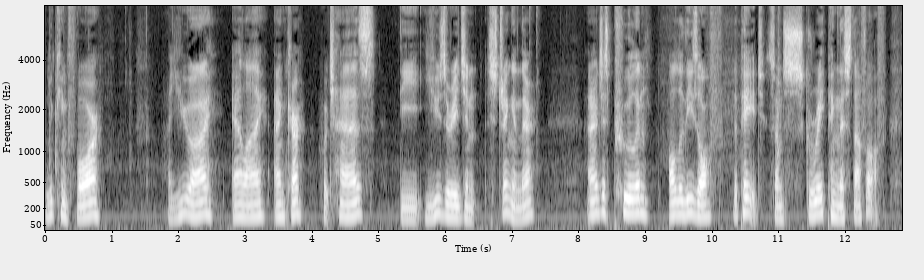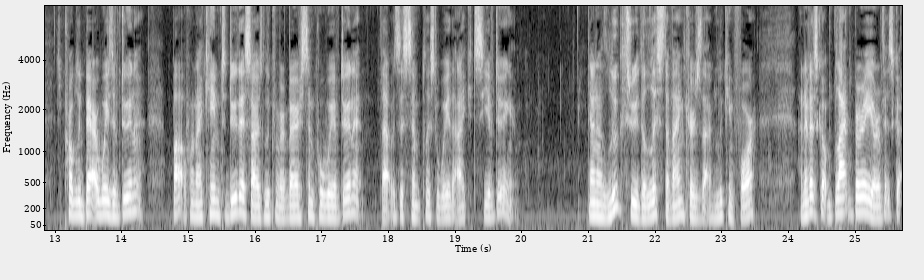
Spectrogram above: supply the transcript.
looking for a UI li anchor which has the user agent string in there and I'm just pulling all of these off the page. So I'm scraping this stuff off. There's probably better ways of doing it, But when I came to do this, I was looking for a very simple way of doing it. That was the simplest way that I could see of doing it. Then I look through the list of anchors that I'm looking for, and if it's got BlackBerry or if it's got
